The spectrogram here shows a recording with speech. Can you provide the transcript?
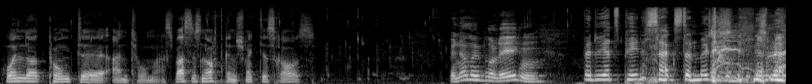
100 Punkte an Thomas. Was ist noch drin? Schmeckt es raus? Bin am überlegen. Wenn du jetzt Penis sagst, dann möchte ich nicht mehr.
